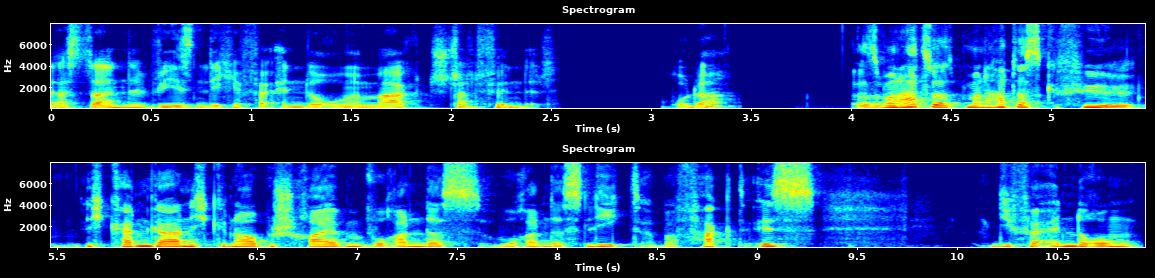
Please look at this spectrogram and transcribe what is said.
dass da eine wesentliche Veränderung im Markt stattfindet. Oder? Also man hat, man hat das Gefühl, ich kann gar nicht genau beschreiben, woran das, woran das liegt, aber Fakt ist, die Veränderung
